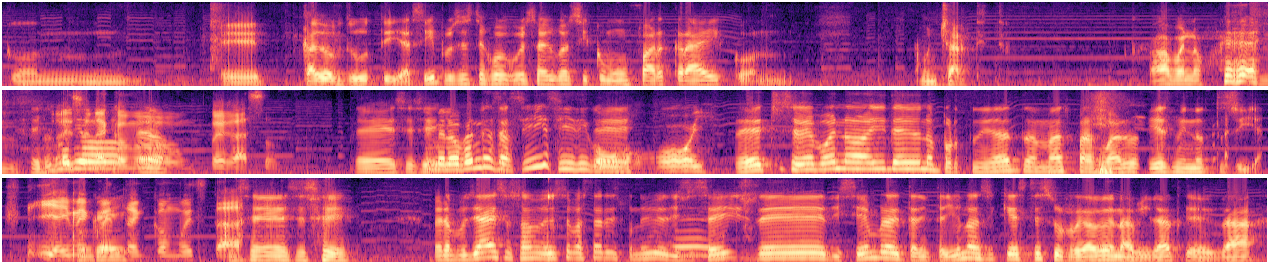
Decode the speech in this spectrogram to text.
con eh, Call of Duty y así, pues este juego es algo así como un Far Cry con Uncharted. Ah, bueno. Sí, Es Me medio- suena como pero- un juegazo. Sí, sí, sí. Si me lo vendes así, sí digo, Sí. hoy. De hecho se ve bueno, ahí de una oportunidad nada más para jugar los 10 minutos y ya. Y ahí me cuentan cómo está. Sí, sí, sí. Pero pues ya eso son, este va a estar disponible el 16 de diciembre al 31, así que este es su regalo de Navidad que les da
